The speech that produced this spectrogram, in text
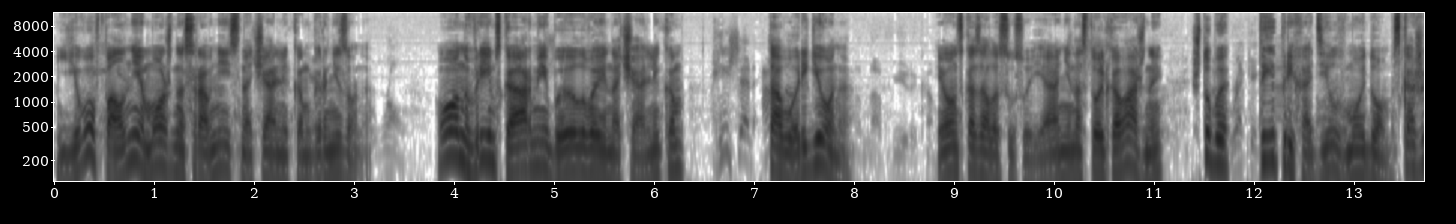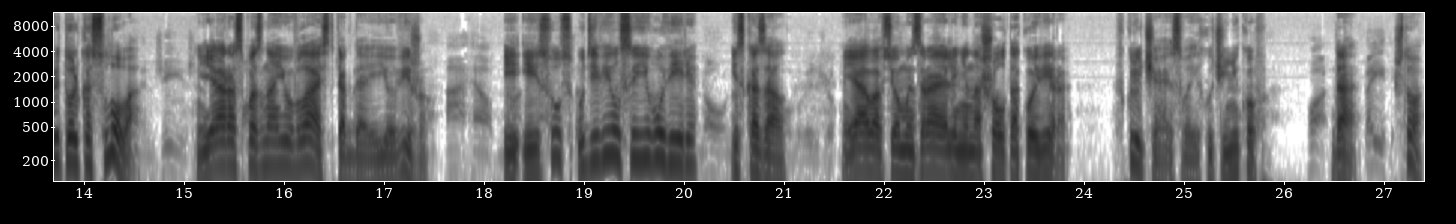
Его вполне можно сравнить с начальником гарнизона. Он в римской армии был военачальником того региона. И он сказал Иисусу, «Я не настолько важный, чтобы ты приходил в мой дом. Скажи только слово. Я распознаю власть, когда ее вижу». И Иисус удивился его вере и сказал, «Я во всем Израиле не нашел такой веры, включая своих учеников». Да, что?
